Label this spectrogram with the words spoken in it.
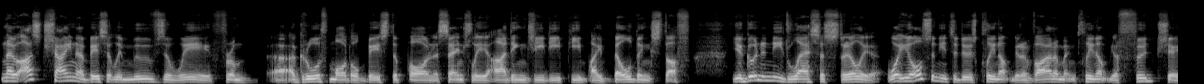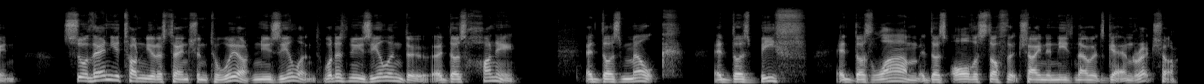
Now, as China basically moves away from a growth model based upon essentially adding GDP by building stuff, you're going to need less Australia. What you also need to do is clean up your environment and clean up your food chain. So then you turn your attention to where? New Zealand. What does New Zealand do? It does honey, it does milk, it does beef, it does lamb, it does all the stuff that China needs now it's getting richer.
